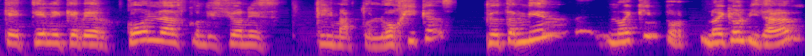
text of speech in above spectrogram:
que tiene que ver con las condiciones climatológicas, pero también no hay que, no hay que olvidar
